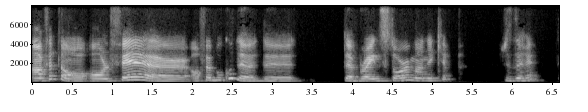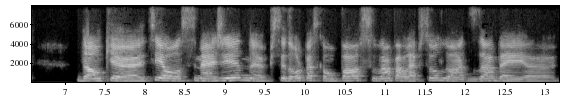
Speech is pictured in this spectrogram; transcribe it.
en fait, on, on le fait, euh, on fait beaucoup de, de, brainstorm en équipe, je dirais. Donc, euh, tu sais, on s'imagine, puis c'est drôle parce qu'on part souvent par l'absurde en disant, ben,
